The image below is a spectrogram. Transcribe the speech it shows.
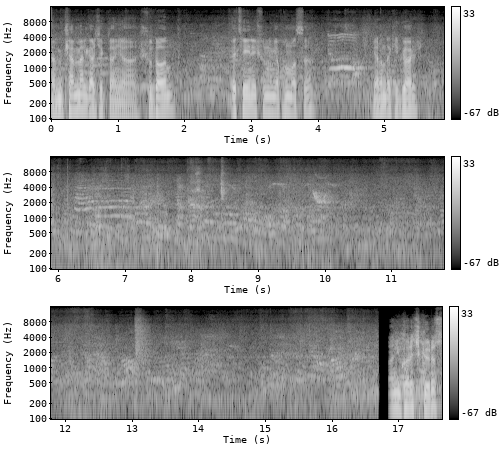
Ya mükemmel gerçekten ya. Şu dağın eteğine şunun yapılması. Yanındaki göl. Yukarı çıkıyoruz.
